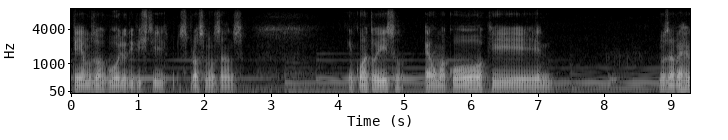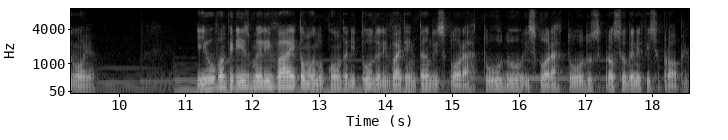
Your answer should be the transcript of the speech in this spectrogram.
tenhamos orgulho de vestir nos próximos anos. Enquanto isso, é uma cor que nos avergonha. E o vampirismo ele vai tomando conta de tudo, ele vai tentando explorar tudo, explorar todos para o seu benefício próprio.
